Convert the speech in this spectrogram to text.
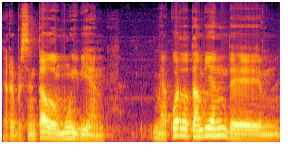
representado muy bien. Me acuerdo también de,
